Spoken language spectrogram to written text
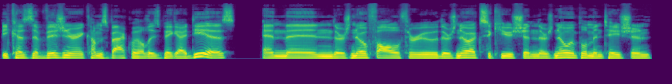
because the visionary comes back with all these big ideas and then there's no follow through, there's no execution, there's no implementation.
